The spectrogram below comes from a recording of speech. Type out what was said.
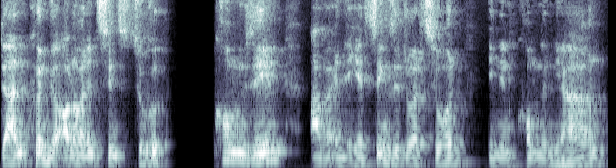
dann können wir auch nochmal den Zins zurückkommen sehen, aber in der jetzigen Situation in den kommenden Jahren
